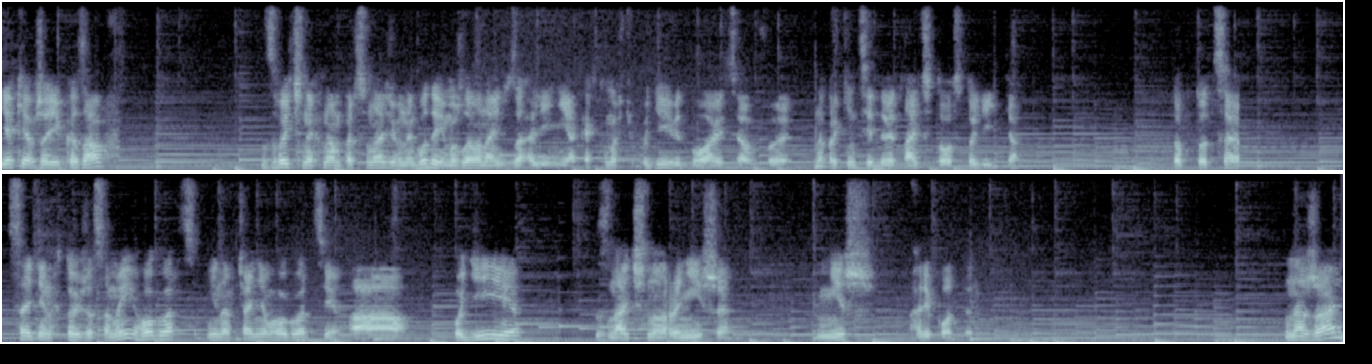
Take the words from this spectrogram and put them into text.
Як я вже і казав, звичних нам персонажів не буде і, можливо, навіть взагалі ніяких, тому що події відбуваються в, наприкінці 19 століття. Тобто це сетінг той же самий Гогвартс і навчання в Гогвартсі, а події значно раніше, ніж Гаррі Поттер. На жаль,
